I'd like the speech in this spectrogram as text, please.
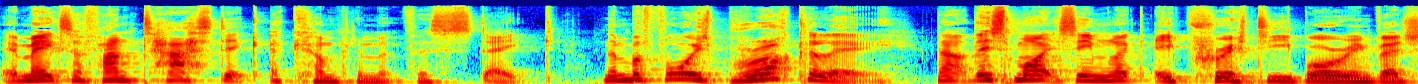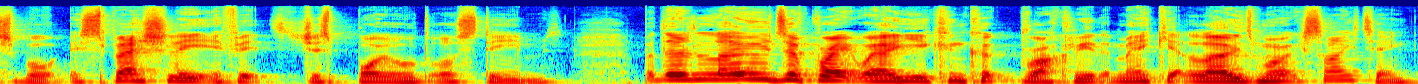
It makes a fantastic accompaniment for steak. Number four is broccoli. Now, this might seem like a pretty boring vegetable, especially if it's just boiled or steamed. But there's loads of great ways you can cook broccoli that make it loads more exciting.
